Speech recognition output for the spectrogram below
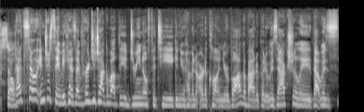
so that's so interesting because I've heard you talk about the adrenal fatigue and you have an article on your blog about it, but it was actually that was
